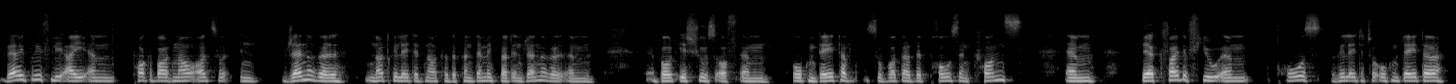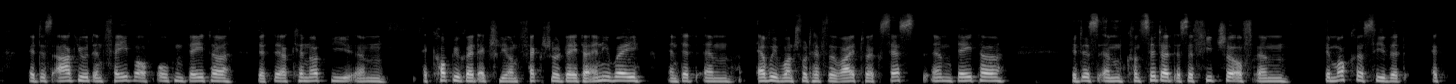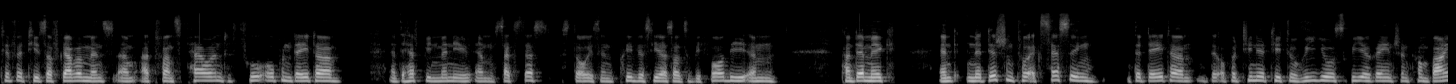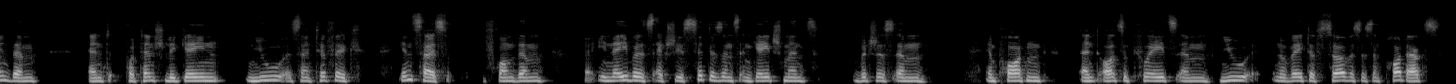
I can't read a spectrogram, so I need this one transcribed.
very briefly, I um, talk about now also in general, not related now to the pandemic, but in general um, about issues of um, open data. So what are the pros and cons? Um, there are quite a few um, pros related to open data. It is argued in favor of open data that there cannot be um, a copyright actually on factual data anyway, and that everyone should have the right to access data. It is considered as a feature of democracy that activities of governments um, are transparent through open data. And there have been many um, success stories in previous years, also before the um, pandemic. And in addition to accessing the data, the opportunity to reuse, rearrange, and combine them, and potentially gain new scientific insights from them uh, enables actually citizens engagement, which is um, important and also creates um, new innovative services and products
